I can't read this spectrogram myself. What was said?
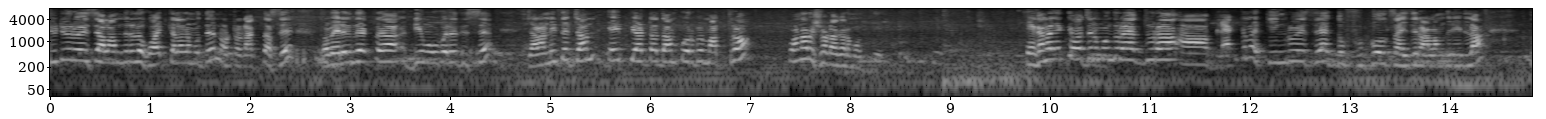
ভিডিও রয়েছে, আলহামদুলিল্লাহ হোয়াইট কালারের মধ্যে নটটা রাখতেছে। তবে এর কিন্তু একটা ডিম ওভারে দিচ্ছে। যারা নিতে চান, এই পেয়ারটার দাম পড়বে মাত্র পনেরোশো টাকার মধ্যে। এখানে দেখতে পাচ্ছেন বন্ধুরা, এক জোড়া ব্ল্যাক কালার কিং রয়েছে, একদম ফুটবল সাইজের আলহামদুলিল্লাহ। তো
